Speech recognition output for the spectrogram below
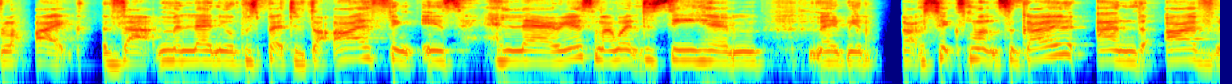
of like that millennial perspective that I think is hilarious. And I went to see him maybe like six months ago and I've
